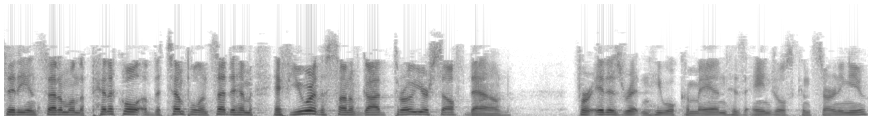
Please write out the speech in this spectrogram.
city and set him on the pinnacle of the temple and said to him, If you are the Son of God, throw yourself down. For it is written, He will command His angels concerning you,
